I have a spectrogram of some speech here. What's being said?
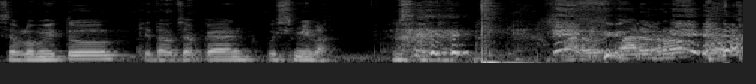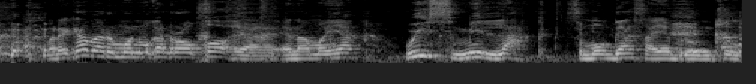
Sebelum itu kita ucapkan Bismillah. Baru, baru rokok. Mereka baru menemukan rokok ya, yang namanya Wismillah. Semoga saya beruntung.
